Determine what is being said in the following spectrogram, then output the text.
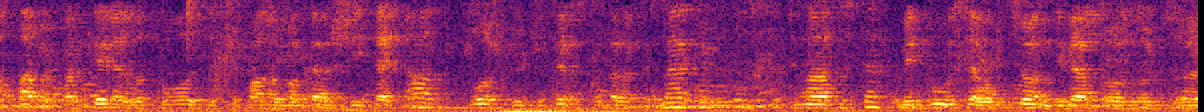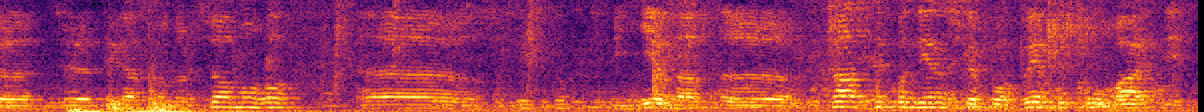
а саме квартири за вулиці Степана Бандери 60А з площею 400 квадратних метрів. У нас відбувся аукціон 9.07. Е, Є в нас е, учасник один, шляхом викупу, вартість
